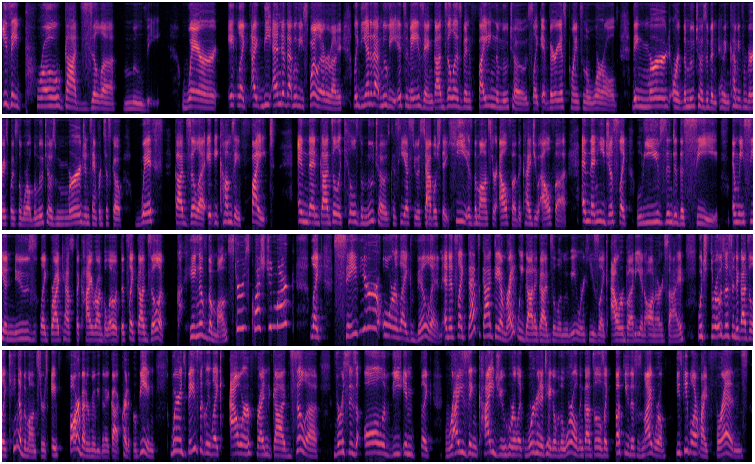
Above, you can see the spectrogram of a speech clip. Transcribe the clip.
is a pro Godzilla movie where it like I, the end of that movie spoiler everybody like the end of that movie it's amazing godzilla has been fighting the mutos like at various points in the world they merge or the mutos have been have been coming from various points in the world the mutos merge in san francisco with godzilla it becomes a fight and then Godzilla kills the Mutos because he has to establish that he is the monster alpha, the kaiju alpha. And then he just like leaves into the sea. And we see a news like broadcast the chyron below it that's like Godzilla king of the monsters? Question mark? Like savior or like villain? And it's like that's goddamn right we got a godzilla movie where he's like our buddy and on our side which throws us into godzilla king of the monsters a far better movie than it got credit for being where it's basically like our friend godzilla versus all of the like rising kaiju who are like we're going to take over the world and godzilla's like fuck you this is my world. These people aren't my friends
